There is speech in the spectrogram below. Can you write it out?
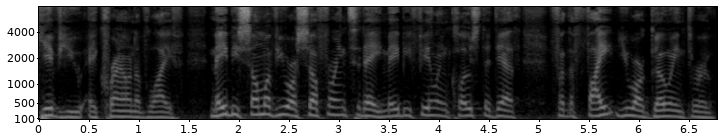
give you a crown of life. Maybe some of you are suffering today, maybe feeling close to death for the fight you are going through.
